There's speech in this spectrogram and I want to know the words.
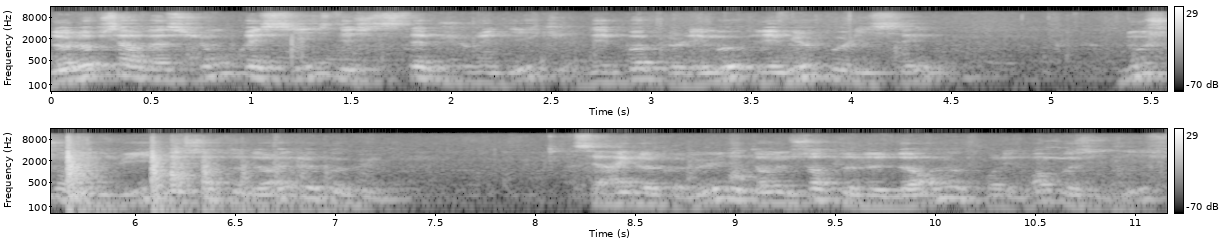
de l'observation précise des systèmes juridiques des peuples les mieux, les mieux polissés, d'où sont induits des sortes de règles communes ces règles communes étant une sorte de norme pour les droits positifs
